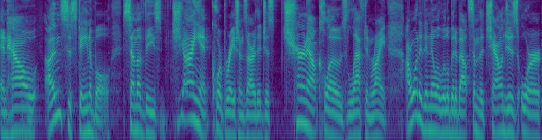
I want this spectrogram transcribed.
and how mm-hmm. unsustainable some of these giant corporations are that just churn out clothes left and right. I wanted to know a little bit about some of the challenges or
